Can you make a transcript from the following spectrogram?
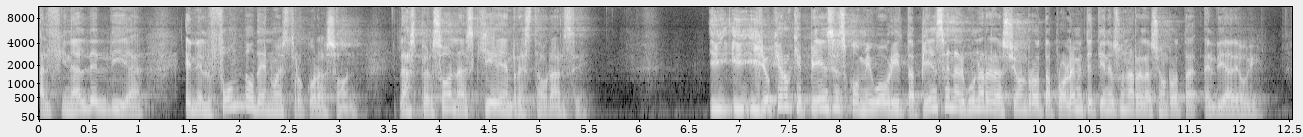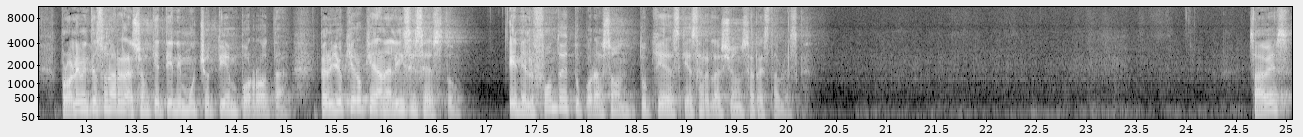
al final del día, en el fondo de nuestro corazón, las personas quieren restaurarse. Y, yo quiero que pienses conmigo ahorita, piensa en alguna relación rota, probablemente tienes una relación rota el día de hoy, probablemente es una relación que tiene mucho tiempo rota, pero yo quiero que analices esto. En el fondo de tu corazón, tú quieres que esa relación se restablezca. ¿Sabes?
